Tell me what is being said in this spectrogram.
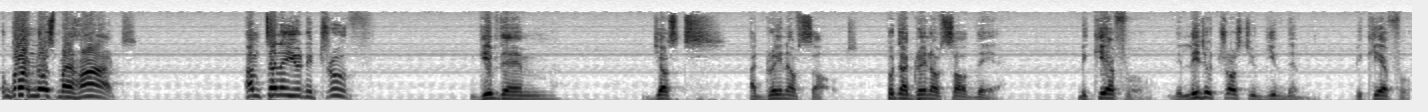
Oh, God knows my heart. I'm telling you the truth. Give them just a grain of salt. Put a grain of salt there. Be careful. The little trust you give them, be careful.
